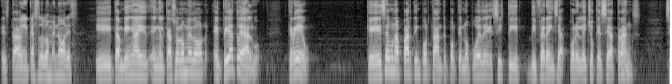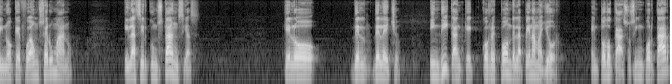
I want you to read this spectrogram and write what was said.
está. en el caso de los menores. Y también hay, en el caso de los menores, fíjate algo, creo que esa es una parte importante porque no puede existir diferencia por el hecho que sea trans, sino que fue a un ser humano y las circunstancias que lo del, del hecho indican que corresponde la pena mayor, en todo caso, sin importar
